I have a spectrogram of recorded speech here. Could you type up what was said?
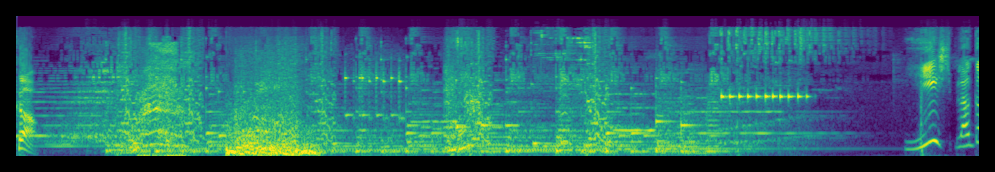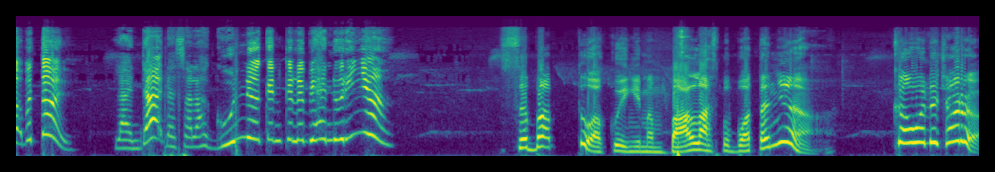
kau. Belagak betul. Landak dah salah gunakan kelebihan durinya. Sebab tu aku ingin membalas perbuatannya. Kau ada cara?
